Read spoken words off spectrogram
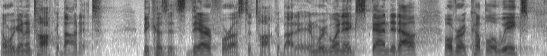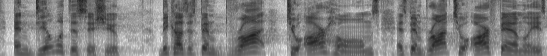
and we're going to talk about it because it's there for us to talk about it. And we're going to expand it out over a couple of weeks and deal with this issue because it's been brought to our homes, it's been brought to our families,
